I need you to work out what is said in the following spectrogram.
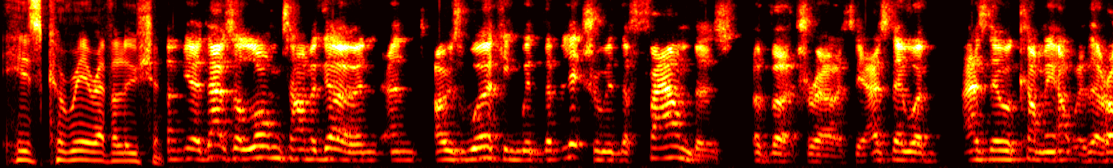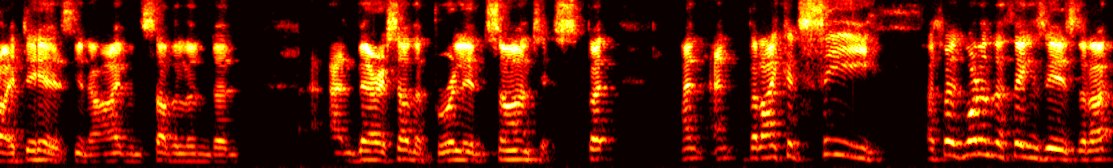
his career evolution. Um, yeah, that was a long time ago, and, and I was working with the literally with the founders of virtual reality as they were as they were coming up with their ideas. You know, Ivan Sutherland and and various other brilliant scientists. But and and but I could see. I suppose one of the things is that I,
